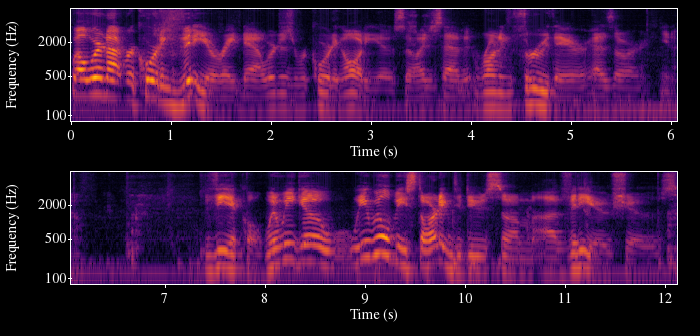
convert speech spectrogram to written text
Well, we're not recording video right now. We're just recording audio, so I just have it running through there as our, you know, vehicle. When we go, we will be starting to do some uh, video shows.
